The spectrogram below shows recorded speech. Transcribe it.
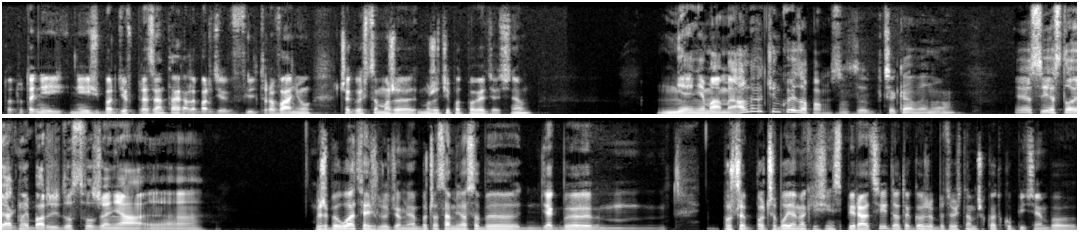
to tutaj nie, nie iść bardziej w prezentach, ale bardziej w filtrowaniu czegoś, co może, możecie podpowiedzieć, nie? nie, nie mamy, ale dziękuję za pomysł. No to ciekawe, no. Jest, jest to jak najbardziej do stworzenia. Żeby ułatwiać ludziom, nie? Bo czasami osoby jakby mm, potrze- potrzebują jakiejś inspiracji do tego, żeby coś na przykład kupić, nie? Bo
